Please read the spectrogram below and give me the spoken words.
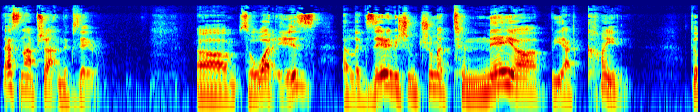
that's not pshat in the gzera. Um, so what is? Alexer mishum truma temeya biat kain. The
